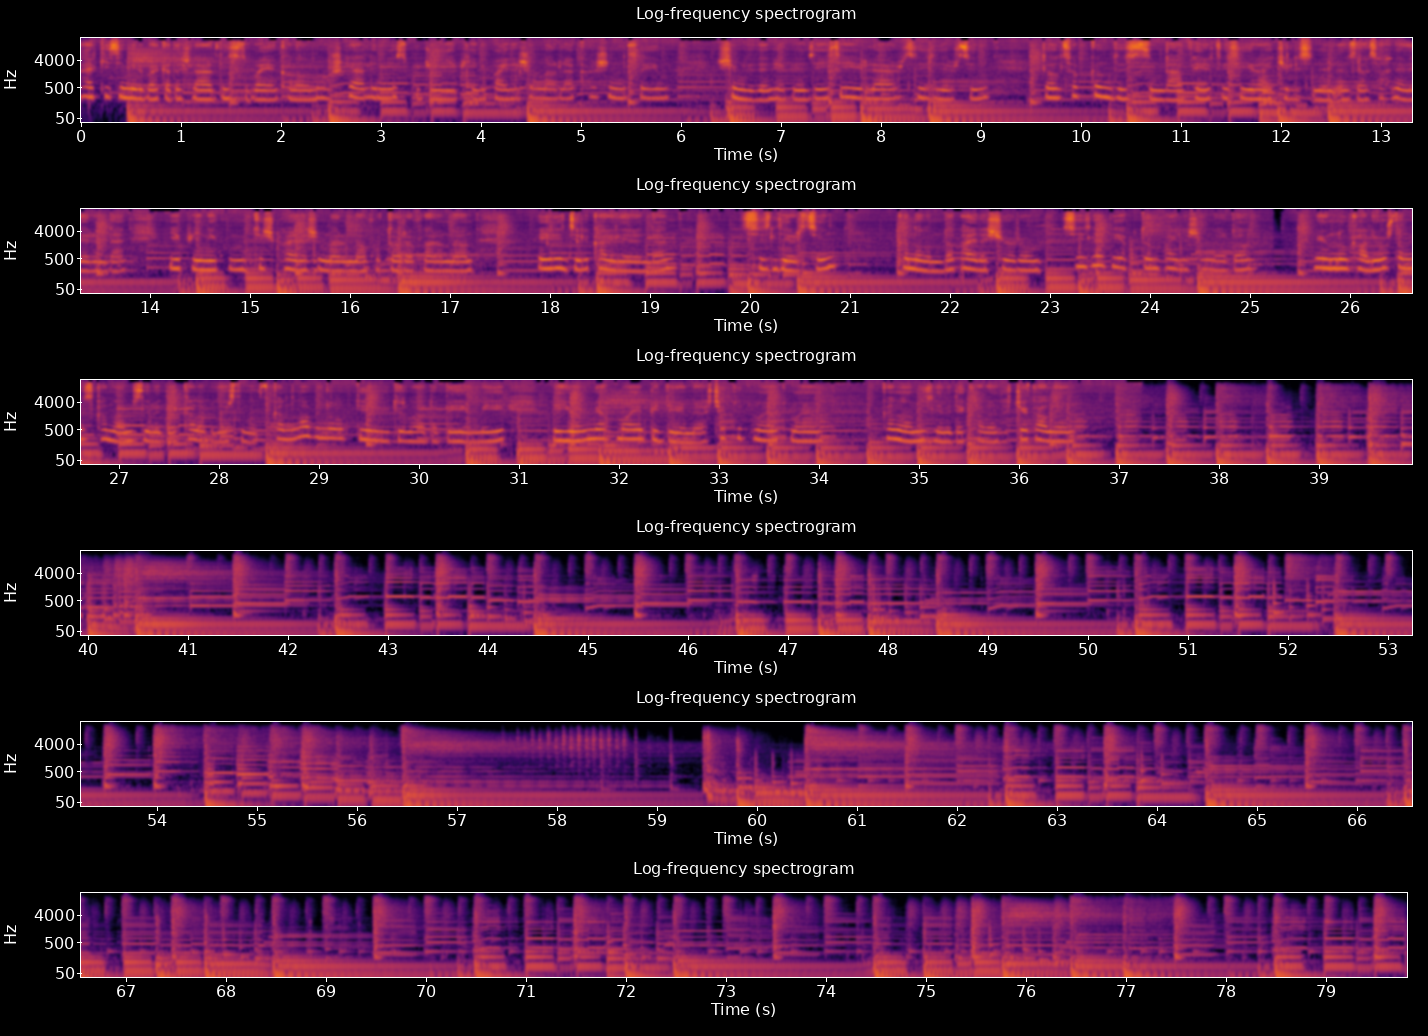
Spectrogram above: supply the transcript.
Herkese merhaba arkadaşlar. Dizli Bayan kanalıma hoş geldiniz. Bugün yepyeni paylaşımlarla karşınızdayım. Şimdiden hepinize iyi seyirler. Sizler için Yol Sapkın dizisinden Ferit ve Seyran ikilisinin özel sahnelerinden, yepyeni müthiş paylaşımlarından, fotoğraflarından, eğlenceli karelerinden sizler için kanalımda paylaşıyorum. Sizler de yaptığım paylaşımlardan Memnun kalıyorsanız kanalımı izlemede kalabilirsiniz. Kanala abone olup diğer videolarda beğenmeyi ve yorum yapmayı, bildirimleri açık tutmayı unutmayın. Kanalımı izlemede kalın. Hoşçakalın.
